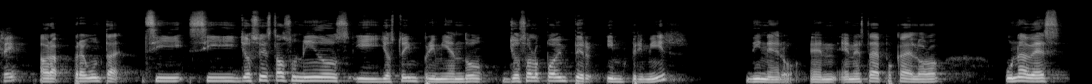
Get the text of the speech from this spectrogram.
Sí. Ahora, pregunta, si, si yo soy Estados Unidos y yo estoy imprimiendo, yo solo puedo impir- imprimir dinero en, en esta época del oro una vez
